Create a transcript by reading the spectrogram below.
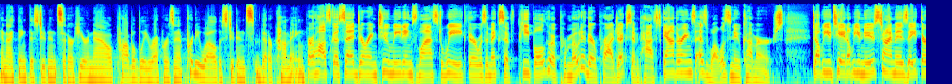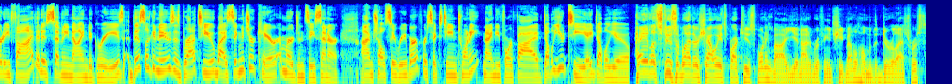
And I think the students that are here now probably represent pretty well the students that are coming. Prochazka said during two meetings last week there was a mix of people who have promoted their projects in past gatherings as well as newcomers. WTAW News time is 8:35. It is 79 degrees. This look at news is brought to you by Signature Care Emergency Center. I'm Chelsea Reber for 1620 945 WTAW. Hey, let's do some weather, shall we? It's brought to you this morning by United Roofing and Sheet Metal, home of the Duro-Last roof,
